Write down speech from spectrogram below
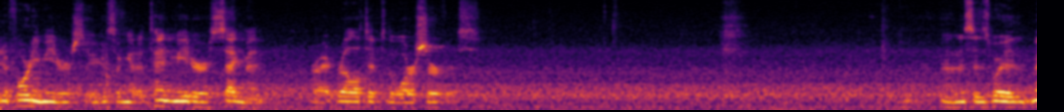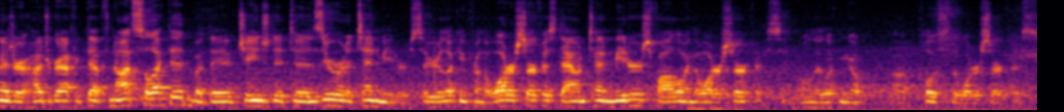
to 40 meters. So you're just looking at a 10 meter segment, right, relative to the water surface. And this is where measure hydrographic depth not selected, but they've changed it to 0 to 10 meters. So you're looking from the water surface down 10 meters following the water surface, and only looking up uh, close to the water surface.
